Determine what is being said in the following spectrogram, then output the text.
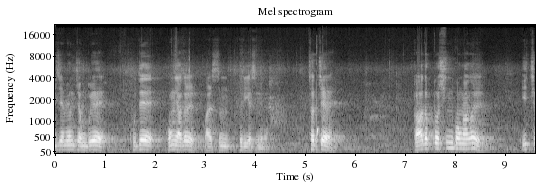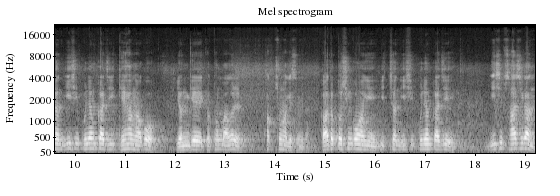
이재명 정부의 9대 공약을 말씀드리겠습니다. 첫째, 가덕도 신공항을 2029년까지 개항하고 연계 교통망을 확충하겠습니다. 가덕도 신공항이 2029년까지 24시간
